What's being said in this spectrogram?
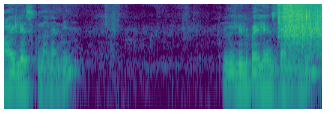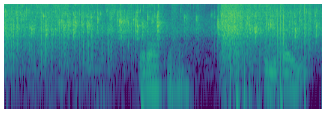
ఆయిల్ వేసుకున్నానండి. ఇప్పుడు వెల్లుల్లిపాయలు వేయించుదామండి తర్వాత ఉల్లిపాయలు.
